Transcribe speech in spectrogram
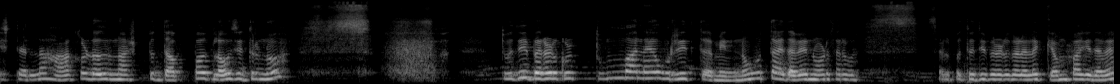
ಇಷ್ಟೆಲ್ಲ ಹಾಕೊಂಡೋದ್ರೂ ಅಷ್ಟು ದಪ್ಪ ಗ್ಲೌಸ್ ಇದ್ರೂ ತುದಿ ಬೆರಳುಗಳು ತುಂಬಾ ಉರಿತ. ಐ ಮೀನ್ ನೋವ್ತಾ ಇದ್ದಾವೆ ನೋಡ್ತಾರೆ ಸ್ವಲ್ಪ ತುದಿ ಬೆರಳುಗಳೆಲ್ಲ ಕೆಂಪಾಗಿದ್ದಾವೆ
